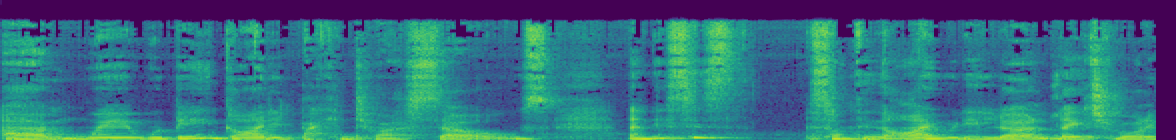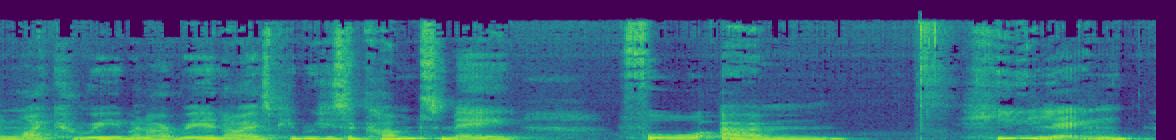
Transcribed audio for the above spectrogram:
um, we're, we're being guided back into ourselves. And this is something that I really learned later on in my career when I realized people used to come to me for um, healing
